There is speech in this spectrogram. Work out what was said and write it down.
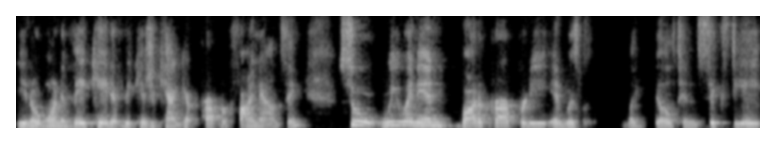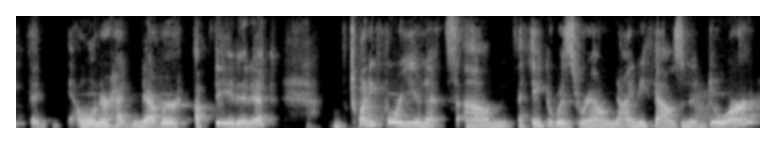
you don't want to vacate it because you can't get proper financing. So we went in, bought a property. It was like built in 68. The owner had never updated it. 24 units. Um, I think it was around 90,000 a door.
